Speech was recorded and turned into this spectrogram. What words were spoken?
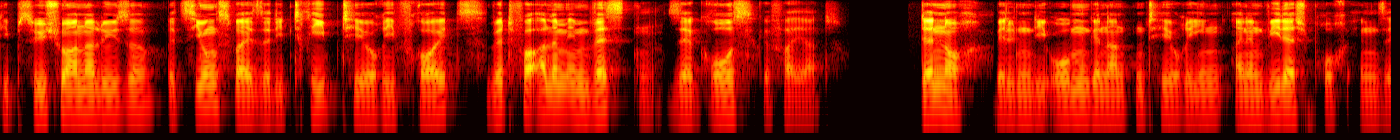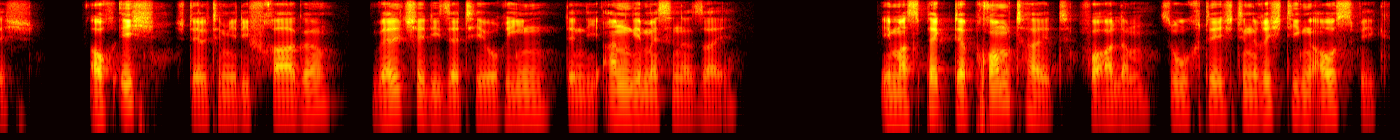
Die Psychoanalyse bzw. die Triebtheorie Freuds wird vor allem im Westen sehr groß gefeiert. Dennoch bilden die oben genannten Theorien einen Widerspruch in sich. Auch ich stellte mir die Frage, welche dieser Theorien denn die angemessene sei. Im Aspekt der Promptheit vor allem suchte ich den richtigen Ausweg.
